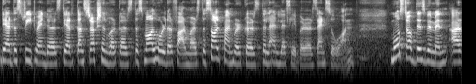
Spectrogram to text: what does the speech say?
They are the street vendors, they are construction workers, the smallholder farmers, the salt pan workers, the landless laborers, and so on. Most of these women are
